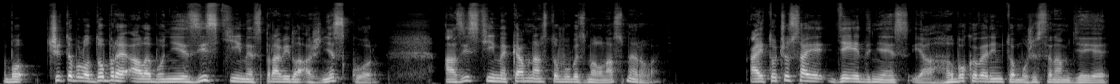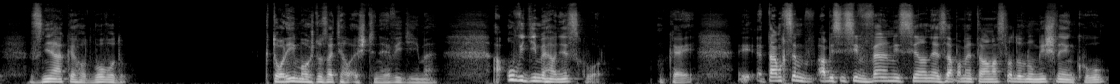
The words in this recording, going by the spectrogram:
Lebo či to bolo dobré alebo nie, zistíme z pravidla až neskôr a zistíme, kam nás to vôbec malo nasmerovať. Aj to, čo sa je, deje dnes, ja hlboko verím tomu, že sa nám deje z nejakého dôvodu, ktorý možno zatiaľ ešte nevidíme. A uvidíme ho neskôr. Okay. Tam chcem, aby si si veľmi silne zapamätal nasledovnú myšlienku,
